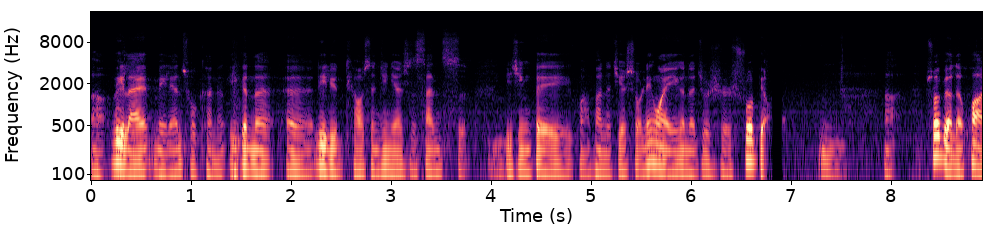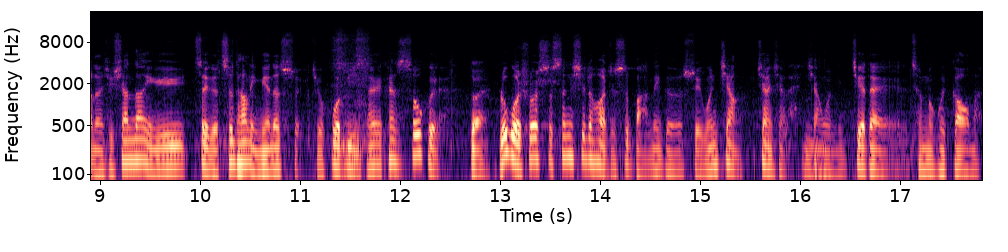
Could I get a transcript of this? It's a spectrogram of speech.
啊，未来美联储可能一个呢，呃，利率调升今年是三次，已经被广泛的接受。另外一个呢就是缩表，嗯，啊，缩表的话呢，就相当于这个池塘里面的水，就货币它就开始收回来了。对，如果说是升息的话，只是把那个水温降降下来，降温，你借贷成本会高嘛，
